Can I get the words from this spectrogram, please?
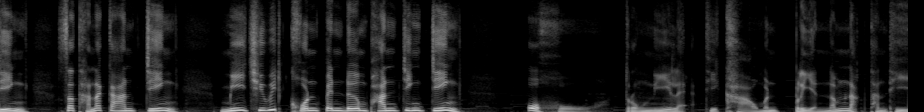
จริง สถานการณ์จริง มีชีวิตคนเป็นเดิมพันจริง ๆ โอ้โห ตรงนี้แหละที่ข่าวมันเปลี่ยนน้ำหนักทันที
